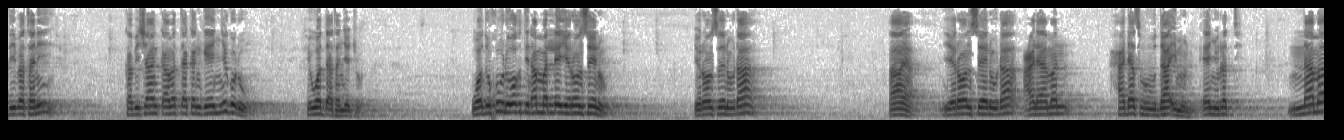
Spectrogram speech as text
Dibatanii ka bishaan qaamatti akka hin geenye godhu hin wadda'atan jechuudha. Wadukuulu waqtiin ammallee yeroon seenu. Yeroon seenuudhaa. Seenuudha yeroon seenuudha calaaman hadasuhu daa'imun eenyu irratti nama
